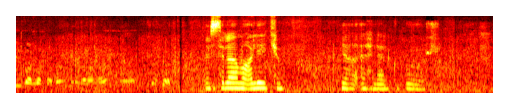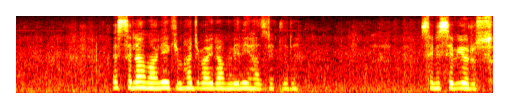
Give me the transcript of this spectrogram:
Bir bardak adam, bir kalanlar. Esselamu Aleyküm. Ya ehlel kubur. Esselamu Aleyküm Hacı Bayram Veli Hazretleri. Seni seviyoruz.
